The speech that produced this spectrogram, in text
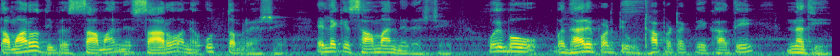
તમારો દિવસ સામાન્ય, સારો અને ઉત્તમ રહેશે. એટલે કે સામાન્ય રહેશે. કોઈ બહુ વધારે પડતી ઉઠાપટક દેખાતી નથી.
